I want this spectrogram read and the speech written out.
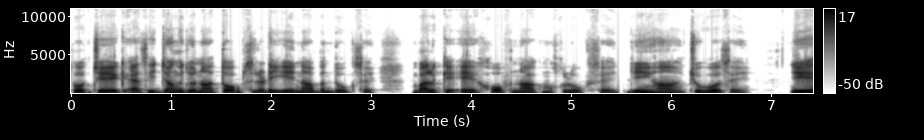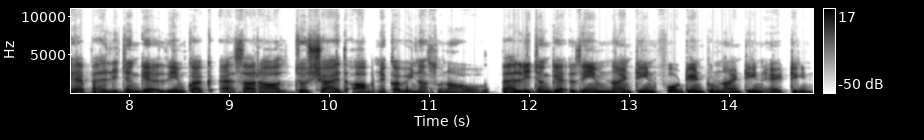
سوچے ایک ایسی جنگ جو نہ توپ سے لڑی گئی نہ بندوق سے، بلکہ ایک خوفناک مخلوق سے۔ جی ہاں چوہوں سے۔ یہ ہے پہلی جنگ عظیم کا ایک ایسا راز جو شاید آپ نے کبھی نہ سنا ہو۔ پہلی جنگ عظیم nineteen fourteen to nineteen eighteen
